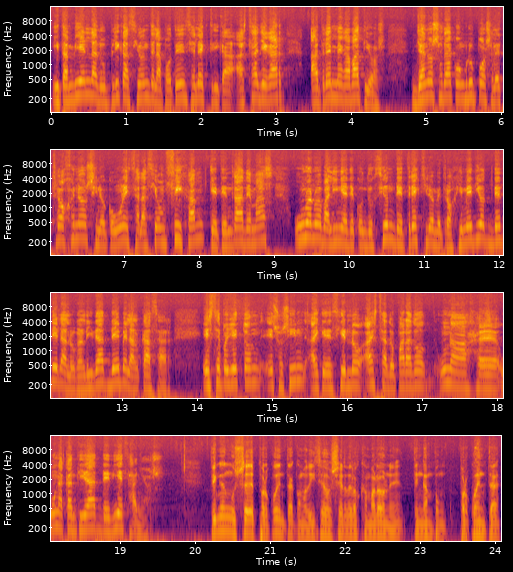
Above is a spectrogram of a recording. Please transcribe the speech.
y también la duplicación de la potencia eléctrica hasta llegar a 3 megavatios. Ya no será con grupos electrógenos, sino con una instalación fija que tendrá además una nueva línea de conducción de 3 kilómetros y medio desde la localidad de Belalcázar. Este proyecto, eso sí, hay que decirlo, ha estado parado una, eh, una cantidad de 10 años. Tengan ustedes por cuenta, como dice José de los Camarones, tengan por cuenta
